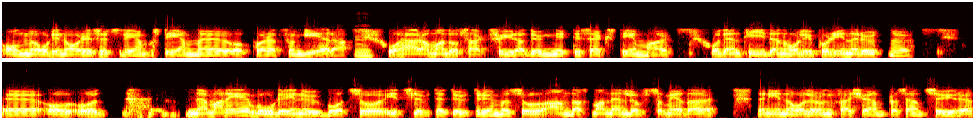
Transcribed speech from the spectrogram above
om ordinarie system, system eh, upphör att fungera. Mm. Och här har man då sagt fyra dygn, 96 timmar. Och den tiden håller ju på att rinna ut nu. Eh, och, och när man är ombord i en ubåt så i ett slutet utrymme så andas man den luft som är där. Den innehåller ungefär 21% syre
